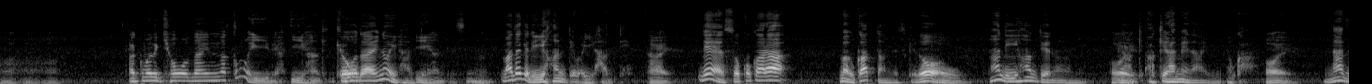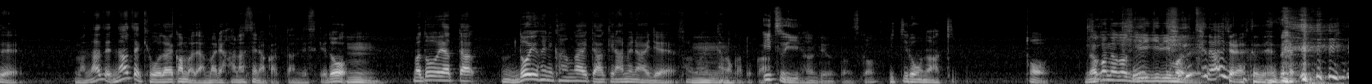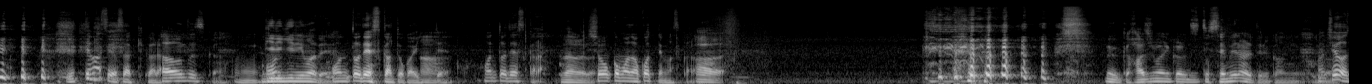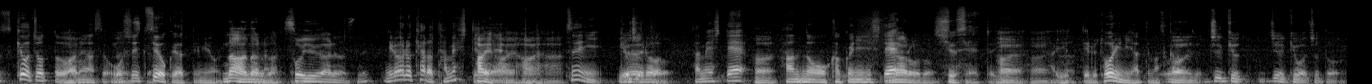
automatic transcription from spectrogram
あくまで兄弟の中のいいねいい判定兄弟の E 判定、いい判定ですね、まあ、だけど E 判定は E 判定はい。でそこから、まあ、受かったんですけおどう。なんで E 判定なのに、諦めないのか。はいなぜ、まあ、なぜなぜ兄弟かまであまり話せなかったんですけど、うん。まあ、どうやってうんどういうふうに考えて諦めないでそのまま行ったのかとか、いついい判定だったんですか？一郎の秋。あなかなかギリギリまで。聞いてないじゃないですか全然。言ってますよさっきかあら、本当ですか、うん。ギリギリまで。本当ですかとか言って。あ本当ですから。なるほど。証拠も残ってますから。あ なんか始まりからずっと責められてる感今じが日今日ちょっとあれなんですよ。あ推し強くやってみよう。なあなるほど。そういうあれなんですね。いろいろキャラ試してて、はいはいはいはい。常にいろいろ試してはい反応を確認して修正という、言ってる通りにやってますから。じゃあ今日じゃあ今日はちょっと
